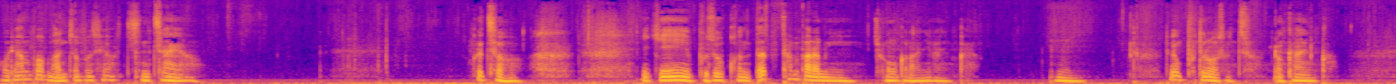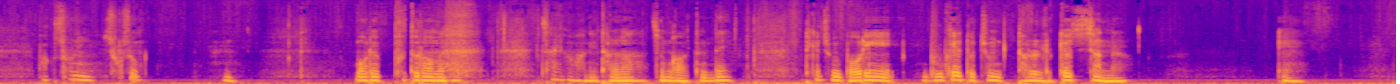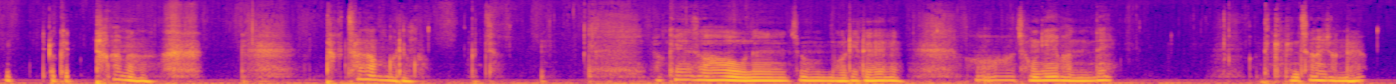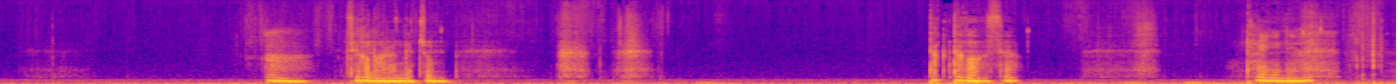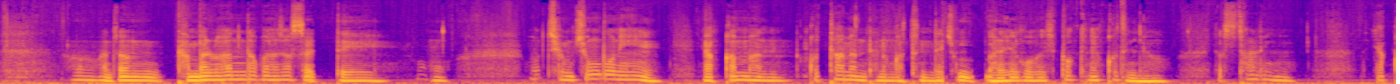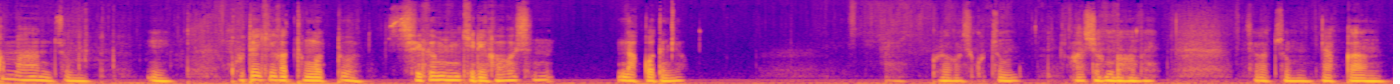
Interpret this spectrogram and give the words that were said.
머리 한번 만져보세요. 진짜예요. 그쵸? 이게 무조건 따뜻한 바람이 좋은 건 아니라니까요. 음, 되게 부드러워졌죠. 이렇게 하니까. 막 손이 쏙쏙, 음, 머리 부드러움에 차이가 많이 달라진 것 같은데, 어떻게 좀 머리 무게도 좀 덜 느껴지지 않나요? 예. 이렇게 타가면 탁 찰랑거리고, 그쵸? 이렇게 해서 오늘 좀 머리를 어, 정리해봤는데, 어떻게 괜찮으셨나요? 아, 제가 말한 게 좀, 딱 다가왔어요. 다행이네요. 어, 완전 단발로 한다고 하셨을 때, 어, 어, 지금 충분히 약간만 커트하면 되는 것 같은데, 좀 말리고 싶었긴 했거든요. 저 스타일링 약간만 좀, 음, 고데기 같은 것도 지금 길이가 훨씬 낫거든요. 그래가지고 좀 아쉬운 마음에 제가 좀 약간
